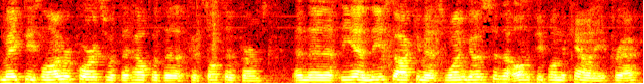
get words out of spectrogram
make these long reports with the help of the consultant firms, and then at the end, these documents, one goes to the, all the people in the county, correct?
